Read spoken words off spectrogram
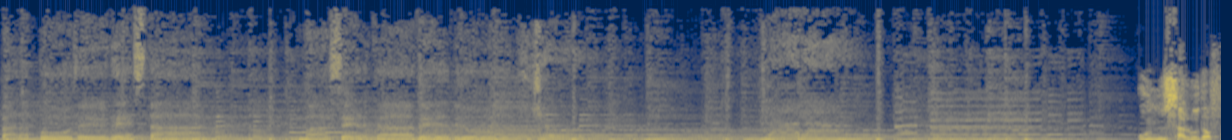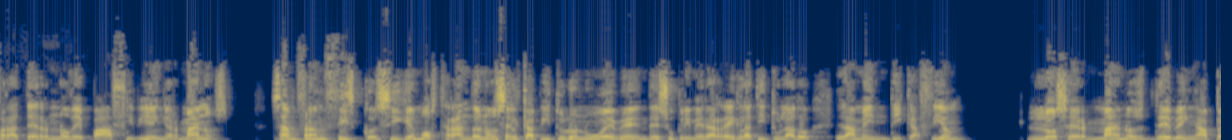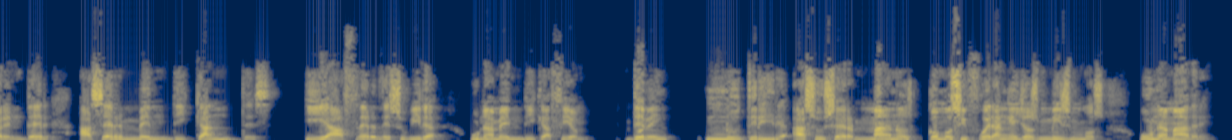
para poder estar más cerca de Dios. Yo, Clara, Un saludo fraterno de paz y bien, hermanos. San Francisco sigue mostrándonos el capítulo 9 de su primera regla titulado La mendicación. Los hermanos deben aprender a ser mendicantes y a hacer de su vida una mendicación. Deben nutrir a sus hermanos como si fueran ellos mismos una madre.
